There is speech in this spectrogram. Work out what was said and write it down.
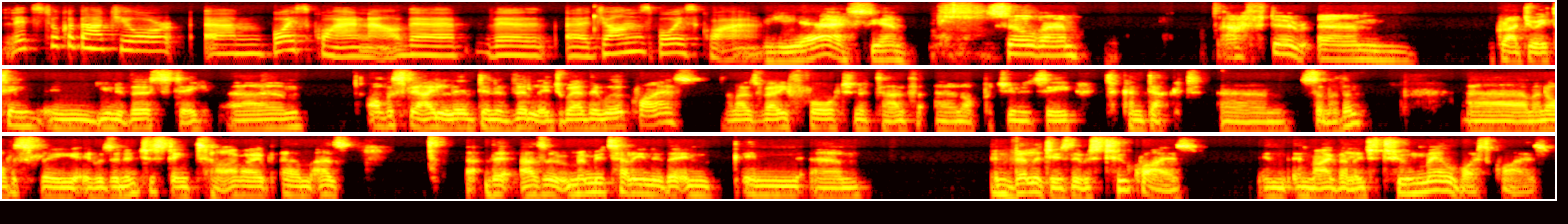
Let's talk about your um, boys choir now, the the uh, John's boys choir. Yes, yeah. So um, after um, graduating in university, um, obviously I lived in a village where there were choirs, and I was very fortunate to have an opportunity to conduct um, some of them. Um, and obviously, it was an interesting time. I, um, as uh, the, as I remember telling you that in in um, in villages there was two choirs in in my village, two male voice choirs,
